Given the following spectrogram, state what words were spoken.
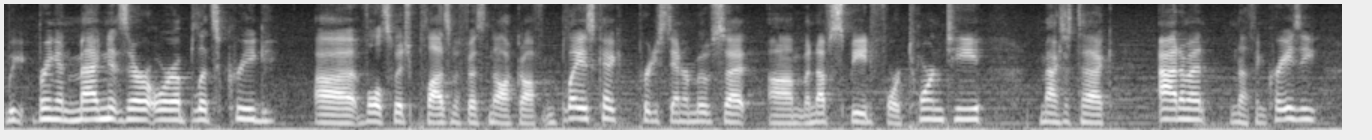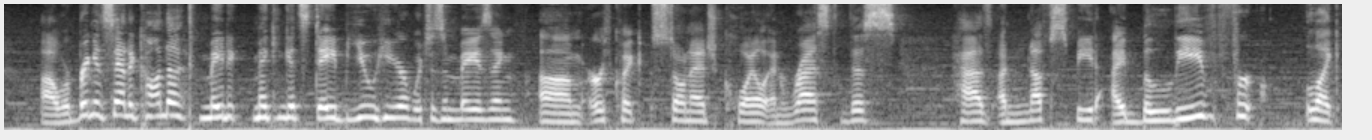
we bring in Magnet Zeraora, Blitzkrieg, uh, Volt Switch, Plasma Fist, Knockoff, and Blaze Kick. Pretty standard moveset. Um, enough speed for Torn T, Max Attack, Adamant, nothing crazy. Uh, we're bringing Sandaconda, made it, making its debut here, which is amazing. Um, Earthquake, Stone Edge, Coil, and Rest. This has enough speed, I believe, for like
